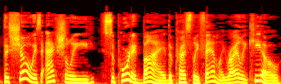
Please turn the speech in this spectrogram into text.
the show is actually supported by the Presley family. Riley Keough,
